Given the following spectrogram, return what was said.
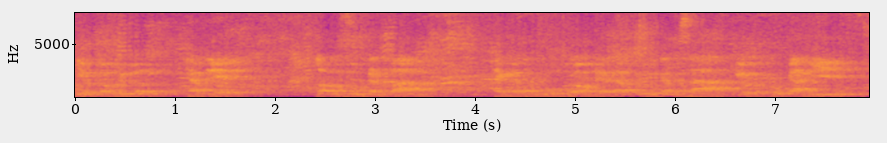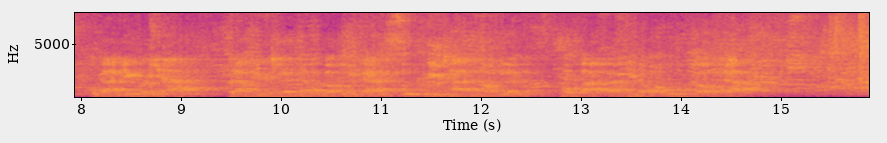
เกี่ยวกับเรื่องแท็บเล็ตเล่าสู่กันฟังให้กับท่านผู้ปกครองได้รับรู้รับทราบเกี่ยวกับโครงการนี้โครงการนี้ขออนุญาตกราบเรียนเชิญท่านรองผู้การสุปรีชาหนองเรือนพบปะกับพี่น้องผู้ปกครองครับ อ่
